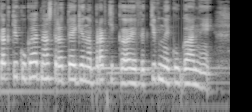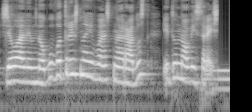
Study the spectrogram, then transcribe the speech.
както и кога една стратегия на практика е ефективна и кога не. Желая ви много вътрешна и външна радост и до нови срещи!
